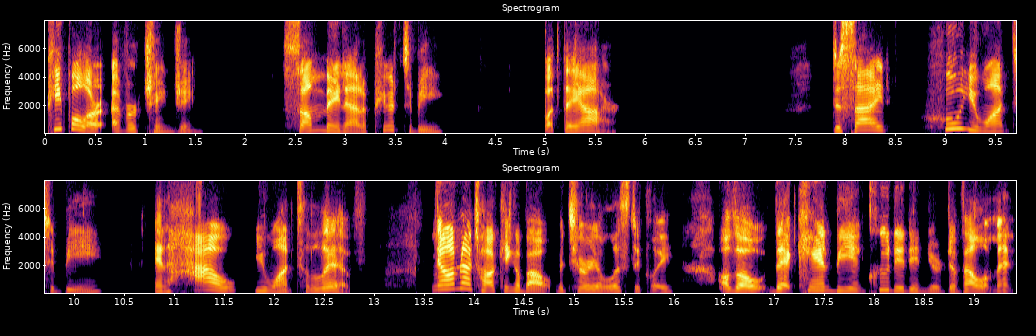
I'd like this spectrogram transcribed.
People are ever changing. Some may not appear to be, but they are. Decide who you want to be and how you want to live. Now, I'm not talking about materialistically, although that can be included in your development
